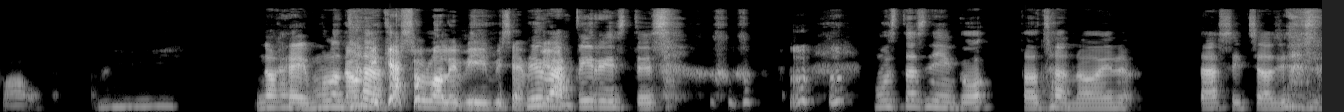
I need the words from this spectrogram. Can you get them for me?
Kauheeta. Mm. No hei, mulla on No tää mikä sulla oli viimeisen hyvä vielä? piristys. Musta tässä niinku, tota noin, tässä itse asiassa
